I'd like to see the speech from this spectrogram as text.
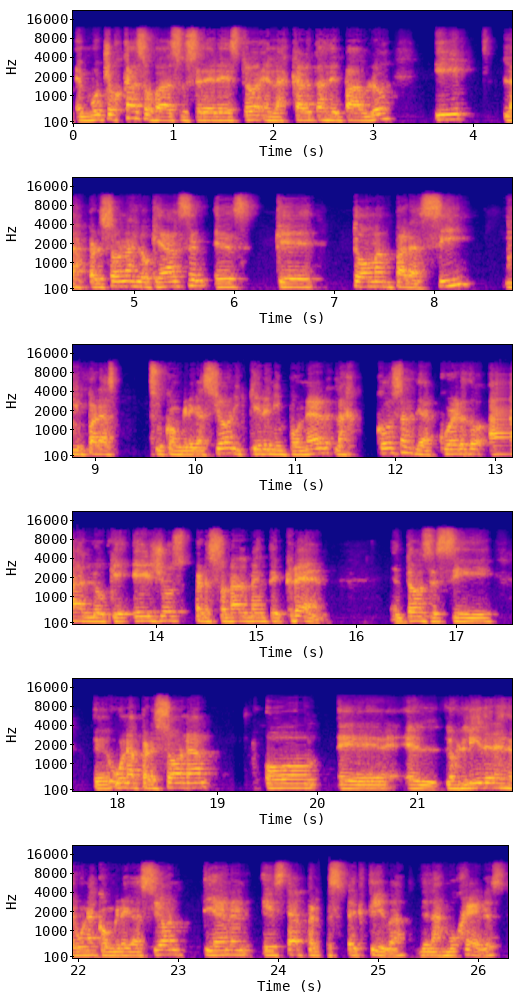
en, muchos casos va a suceder esto en las cartas de Pablo y las personas lo que hacen es que toman para sí y para su congregación y quieren imponer las cosas de acuerdo a lo que ellos personalmente creen. Entonces, si eh, una persona o eh, los líderes de una congregación tienen esta perspectiva de las mujeres,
